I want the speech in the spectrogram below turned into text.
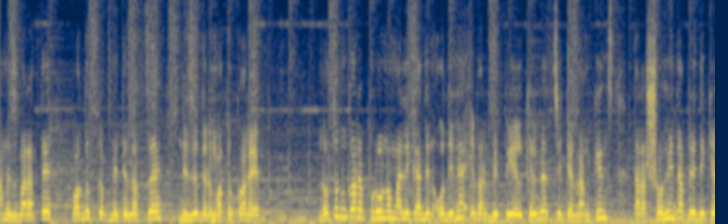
আমেজ বাড়াতে পদক্ষেপ নিতে যাচ্ছে, নিজেদের মতো করে। নতুন করে পুরনো মালিকাধীন অধীনে এবার বিপিএল খেলবে চিটাগাং কিংস। তারা শহীদ আফ্রিদিকে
